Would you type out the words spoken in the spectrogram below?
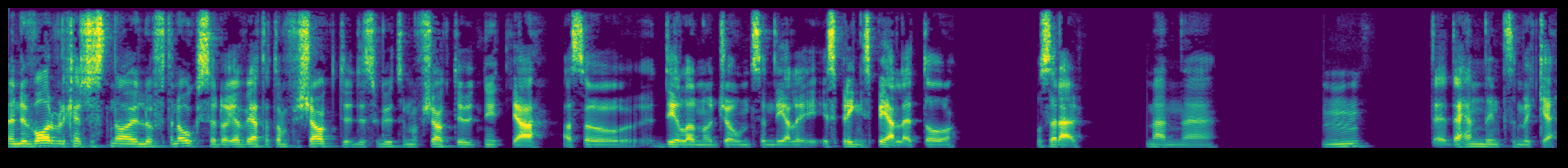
men nu var det väl kanske snö i luften också. Då. Jag vet att de försökte, det såg ut som de försökte utnyttja alltså Dylan och Jones en del i, i springspelet och, och sådär. Men eh, mm, det, det hände inte så mycket.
